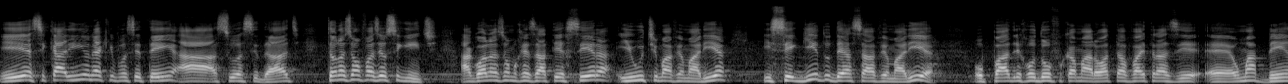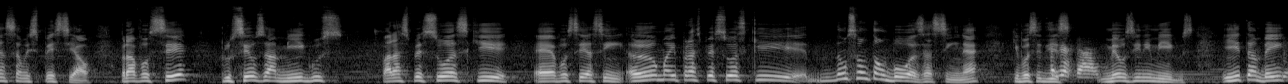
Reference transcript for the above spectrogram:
E esse carinho, né, que você tem à sua cidade. Então nós vamos fazer o seguinte: agora nós vamos rezar a terceira e última Ave Maria, e seguido dessa Ave Maria, o Padre Rodolfo Camarota vai trazer é, uma bênção especial para você, para os seus amigos, para as pessoas que é, você assim ama e para as pessoas que não são tão boas assim, né? Que você diz, verdade. meus inimigos. E também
